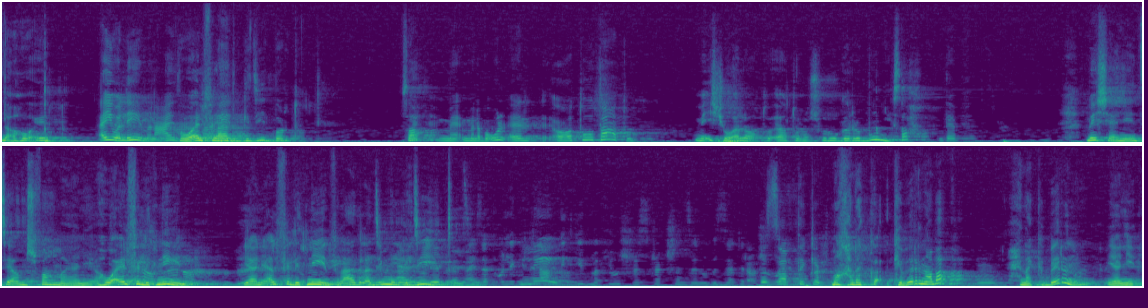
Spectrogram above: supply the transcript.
لا هو قال. أيوه ليه؟ ما أنا عايزة هو قال في العهد الجديد برضه. صح؟ ما ما أنا بقول قال أعطوا تعطوا. ماشي وقال أعطوا أعطوا العشور وجربوني صح؟ ده ماشي يعني أنت مش فاهمة يعني هو قال في الاثنين يعني في الاثنين في العهد القديم والجديد فيهوش ريستريكشنز إنه بالذات بالظبط كده ما إحنا كبرنا بقى. إحنا كبرنا. يعني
